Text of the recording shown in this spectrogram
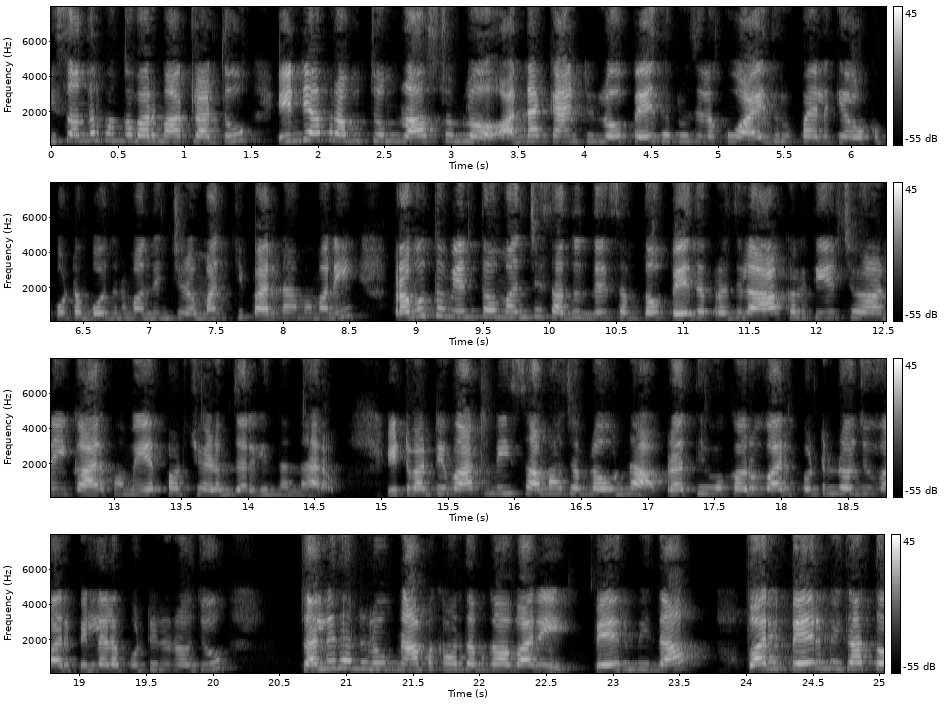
ఈ సందర్భంగా వారు మాట్లాడుతూ ఇండియా ప్రభుత్వం రాష్ట్రంలో అన్న క్యాంటీన్లో పేద ప్రజలకు ఐదు రూపాయలకే ఒక పూట భోజనం అందించడం మంచి పరిణామమని ప్రభుత్వం ఎంతో మంచి సదుద్దేశంతో పేద ప్రజల ఆకలి తీర్చడానికి ఈ కార్యక్రమం ఏర్పాటు చేయడం జరిగిందన్నారు. ఇటువంటి వాటిని సమాజంలో ఉన్న ప్రతి ఒక్కరూ వారి పుట్టినరోజు వారి పిల్లల పుట్టినరోజు తల్లిదండ్రులు జ్ఞాపకార్థంగా వారి పేరు మీద వారి పేరు మీద తో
